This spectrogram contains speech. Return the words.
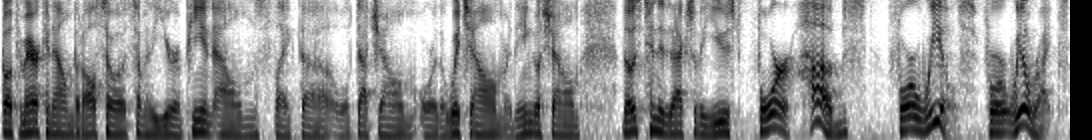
both American elm, but also some of the European elms, like the old Dutch elm or the wych elm or the English elm, those tended to actually be used for hubs for wheels, for wheelwrights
